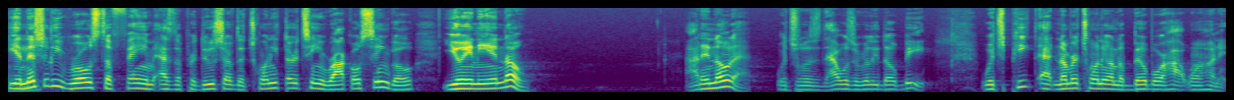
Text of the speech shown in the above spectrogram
He initially rose to fame as the producer of the 2013 Rocko single "You Ain't Even Know." I didn't know that, which was that was a really dope beat, which peaked at number 20 on the Billboard Hot 100.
